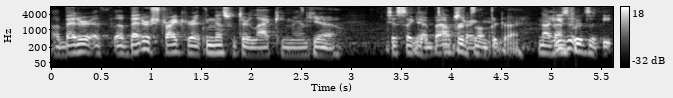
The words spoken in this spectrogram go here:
a better, a, a better striker. I think that's what they're lacking, man. Yeah, Just like yeah. a Bamford's not the guy. No, he's a, a,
